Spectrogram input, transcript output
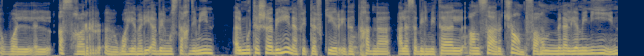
والأصغر وهي مليئة بالمستخدمين المتشابهين في التفكير إذا اتخذنا على سبيل المثال أنصار ترامب فهم من اليمينيين؟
